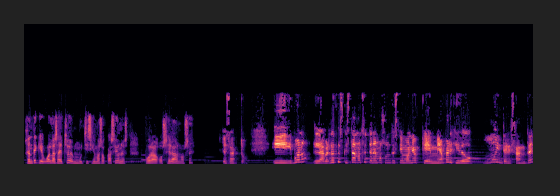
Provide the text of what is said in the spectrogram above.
Gente que igual las ha hecho en muchísimas ocasiones, por algo será, no sé. Exacto. Y bueno, la verdad es que esta noche tenemos un testimonio que me ha parecido muy interesante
